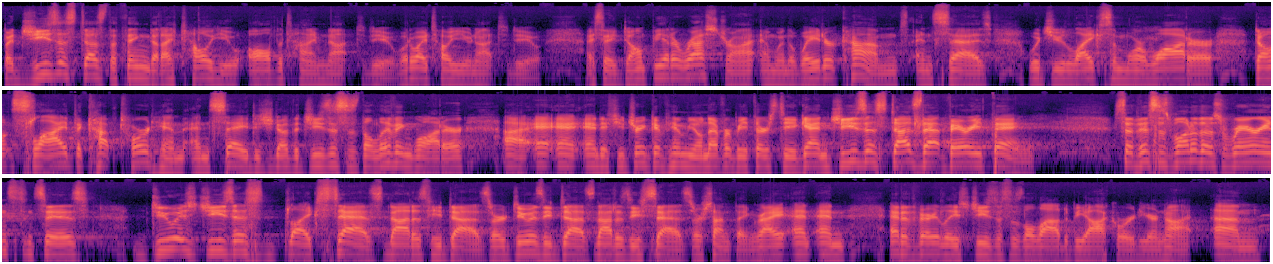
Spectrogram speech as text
But Jesus does the thing that I tell you all the time not to do. What do I tell you not to do? I say, don't be at a restaurant, and when the waiter comes and says, Would you like some more water? Don't slide the cup toward him and say, Did you know that Jesus is the living water? Uh, and, and if you drink of him, you'll never be thirsty again. Jesus does that very thing. So this is one of those rare instances do as Jesus like says, not as he does, or do as he does, not as he says, or something, right? And and, and at the very least, Jesus is allowed to be awkward. You're not. Um,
